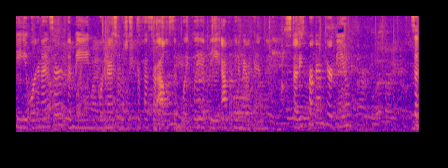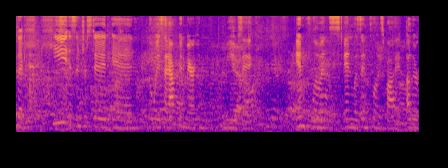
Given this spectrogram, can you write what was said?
the organizer, the main organizer, which is Professor Allison Blakely of the African American Studies program here at BU, said that he is interested in the ways that African American music influenced and was influenced by other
